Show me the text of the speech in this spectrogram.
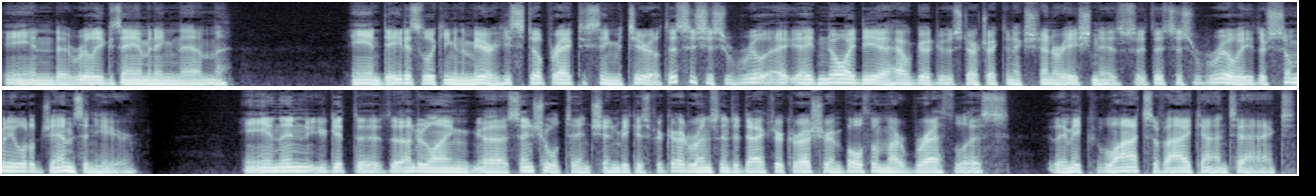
and uh, really examining them. And Data's looking in the mirror. He's still practicing material. This is just really, I, I had no idea how good Star Trek The Next Generation is. This is really, there's so many little gems in here. And then you get the, the underlying uh, sensual tension because Picard runs into Dr. Crusher and both of them are breathless. They make lots of eye contact.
